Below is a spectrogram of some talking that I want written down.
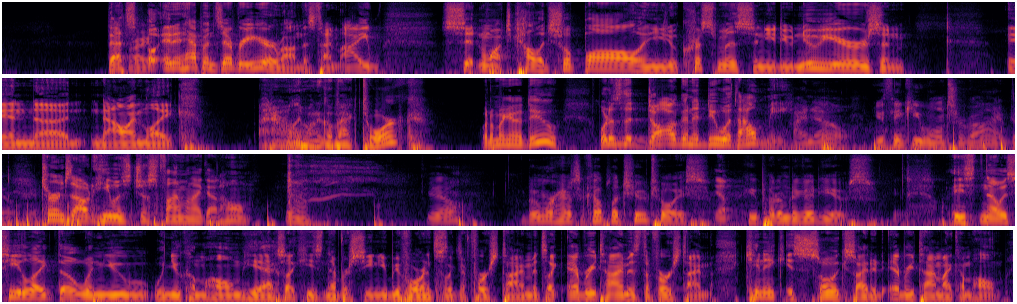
That's Right. oh, and it happens every year around this time. I sit and watch college football, and you do Christmas, and you do New Year's, and and uh, now I'm like, I don't really want to go back to work. What am I going to do? What is the dog going to do without me? I know. You think he won't survive, don't you? Turns out he was just fine when I got home. Yeah. You know, Boomer has a couple of chew toys. Yep. He put them to good use. Is now is he like though when you when you come home he acts like he's never seen you before and it's like the first time it's like every time is the first time Kinnick is so excited every time I come home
